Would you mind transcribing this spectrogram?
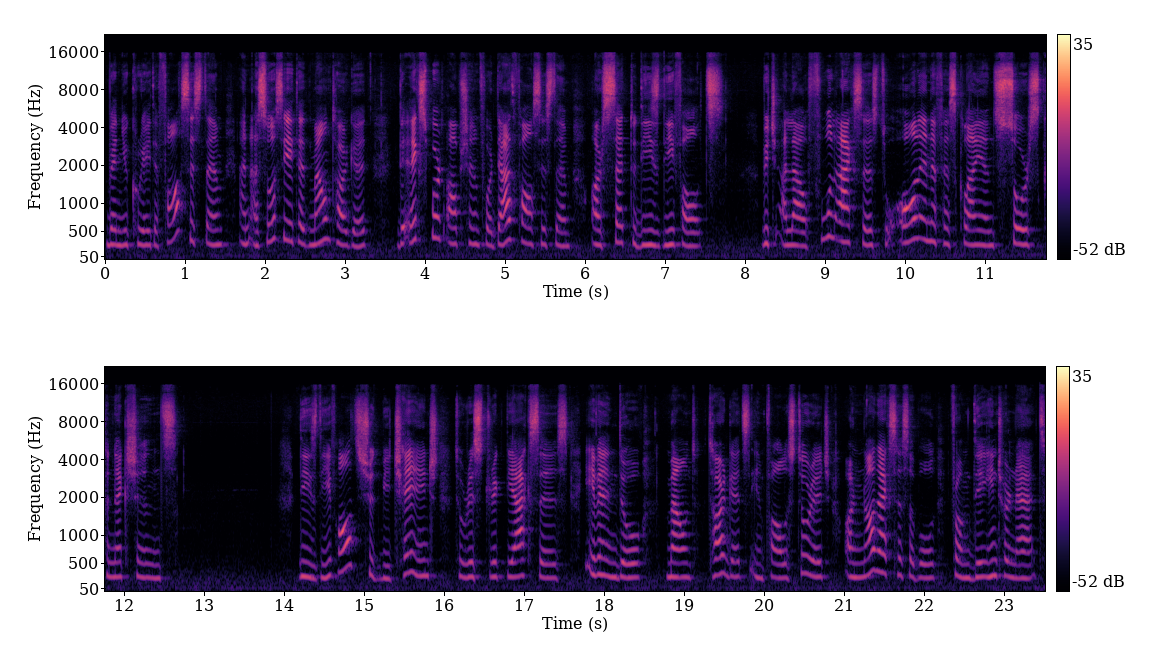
When you create a file system and associated mount target, the export option for that file system are set to these defaults, which allow full access to all NFS client source connections. These defaults should be changed to restrict the access, even though mount targets in file storage are not accessible from the internet.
